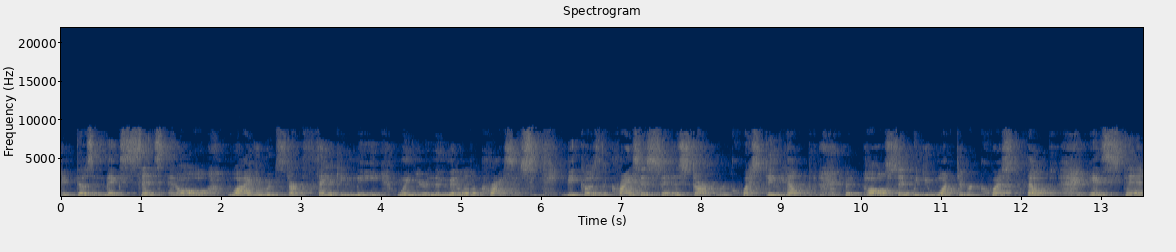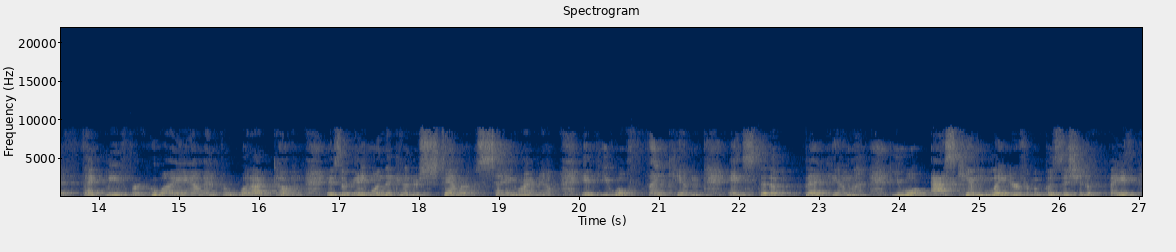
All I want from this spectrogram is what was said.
It doesn't make sense at all why you would start thanking me when you're in the middle of a crisis because the crisis says start requesting help. But Paul said when you want to request help, instead thank me for who I am and for what I've done. Is there anyone that can understand what I'm saying right now? If you will thank him instead of beg him, you will ask him later from a position of faith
